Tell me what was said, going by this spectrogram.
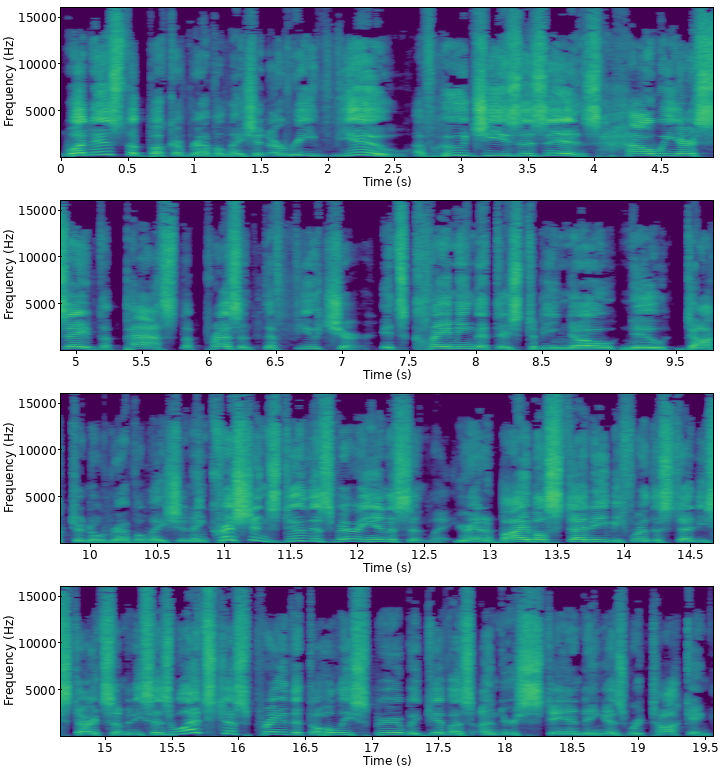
what is the book of Revelation? A review view of who Jesus is, how we are saved, the past, the present, the future. It's claiming that there's to be no new doctrinal revelation. And Christians do this very innocently. You're at a Bible study, before the study starts, somebody says, Well, let's just pray that the Holy Spirit would give us understanding as we're talking.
